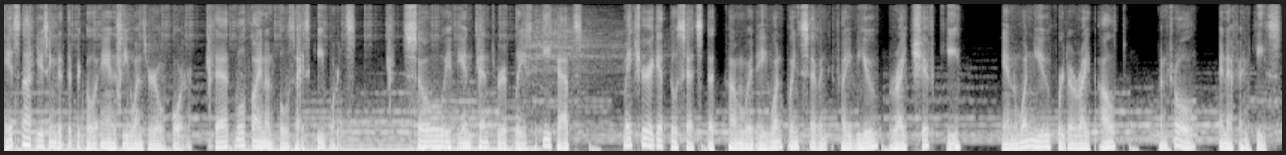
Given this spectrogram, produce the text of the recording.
it's not using the typical ANSI104 that we'll find on full-size keyboards. So if you intend to replace the keycaps, make sure you get those sets that come with a 1.75U right shift key and 1U for the right alt, control, and FN keys.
